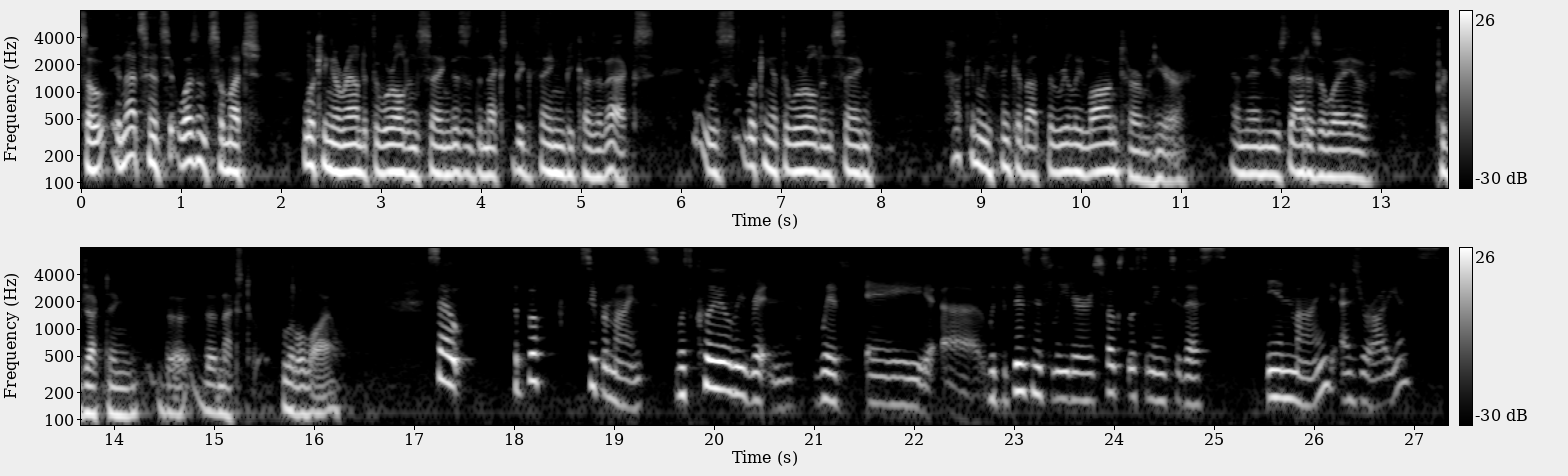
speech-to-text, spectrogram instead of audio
So, in that sense, it wasn't so much looking around at the world and saying, this is the next big thing because of X. It was looking at the world and saying, how can we think about the really long term here? And then use that as a way of projecting the, the next little while. So, the book Superminds was clearly written with a uh, with the business leaders, folks listening to this in mind as your audience.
